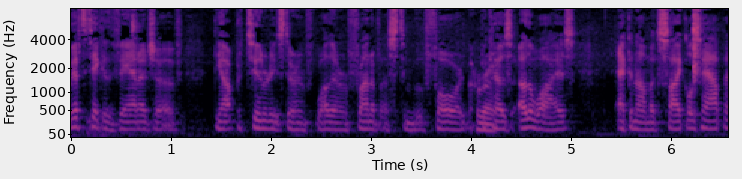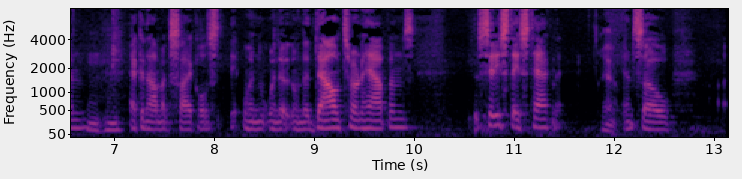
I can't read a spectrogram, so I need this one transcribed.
we have to take advantage of the opportunities that are in, while they're in front of us to move forward. Correct. Because otherwise, economic cycles happen. Mm-hmm. Economic cycles, when when the, when the downturn happens, the city stays stagnant. Yeah. And so, uh,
